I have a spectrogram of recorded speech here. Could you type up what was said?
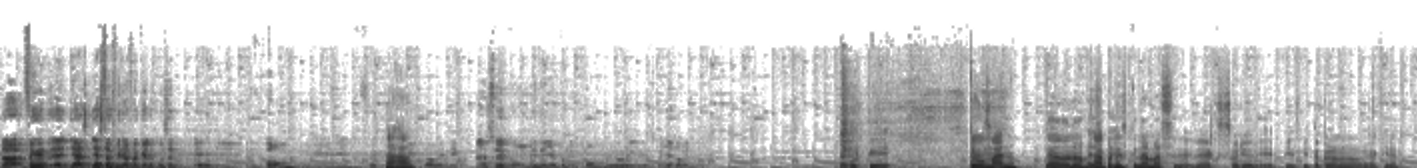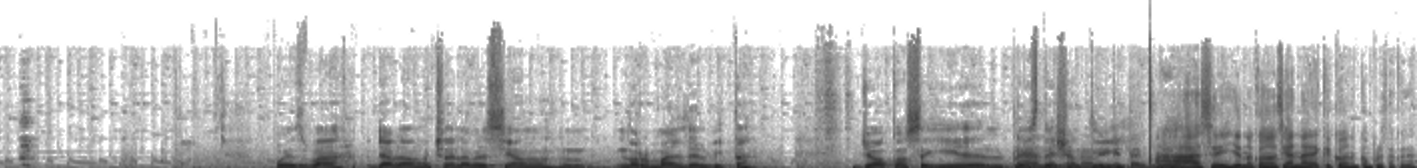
No, fíjate, eh, ya, ya hasta el final fue que le puse el, el home y fue que Ajá. lo vendí. No, estuve como medio año con el homebrew y después ya lo vendí. Porque. ¿Tu Ah, sí. mano? No, no, no. Ah, es, perdón. es que nada más eh, el accesorio de PS Vita, pero no, no, al final. Pues va, ya hablaba mucho de la versión normal del Vita. Yo conseguí el PlayStation Ándale, a ver TV. qué tal. Ah, sí. Yo no conocía a nadie que con- compró esta cosa.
